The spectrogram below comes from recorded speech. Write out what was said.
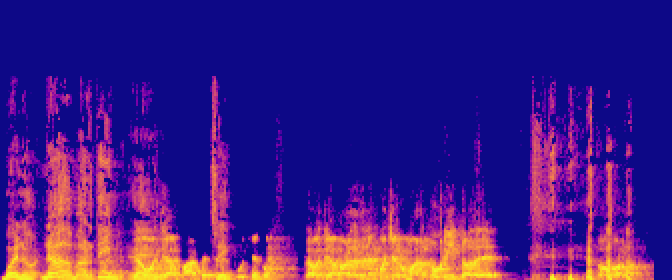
Bueno, nada, Martín. La eh, última parte te sí. la escuché como, la última parte te la escuché como Arturito de corto.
